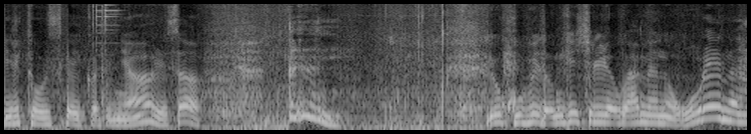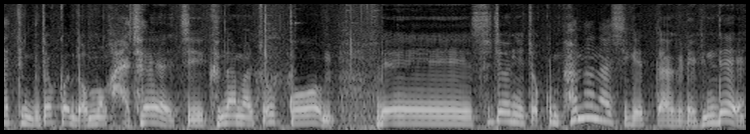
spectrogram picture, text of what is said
이렇게 올 수가 있거든요. 그래서 요 고비 넘기시려고 하면은 올해는 하여튼 무조건 넘어가셔야지. 그나마 조금 내 수전이 조금 편안하시겠다 그래. 근데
